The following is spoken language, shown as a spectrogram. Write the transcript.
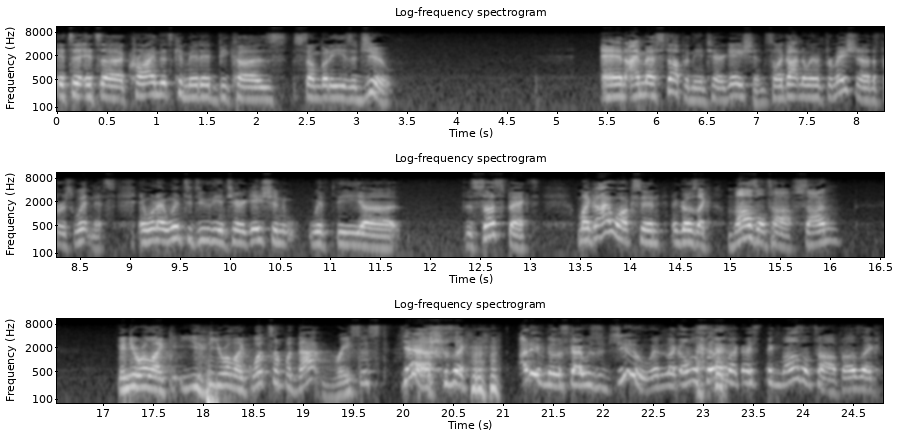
it's a it's a crime that's committed because somebody is a Jew. And I messed up in the interrogation, so I got no information out of the first witness. And when I went to do the interrogation with the uh, the suspect, my guy walks in and goes like, "Mazel tov, son." And you were like, you, you were like, what's up with that, racist? Yeah, I was like, I didn't even know this guy was a Jew, and like all of a sudden my guy's saying Mazel tov. I was like,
